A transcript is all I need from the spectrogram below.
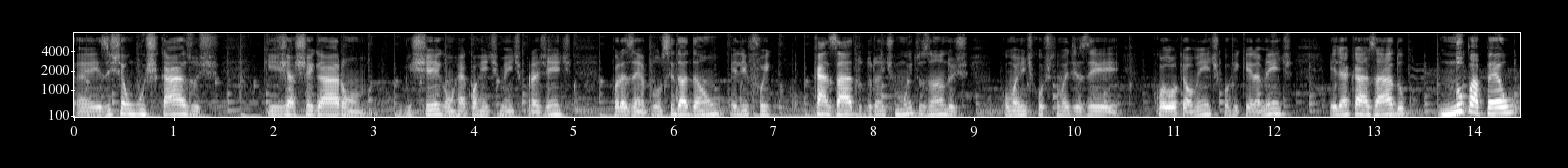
é, existem alguns casos que já chegaram e chegam recorrentemente pra gente. Por exemplo, um cidadão, ele foi casado durante muitos anos, como a gente costuma dizer, coloquialmente, corriqueiramente, ele é casado no papel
